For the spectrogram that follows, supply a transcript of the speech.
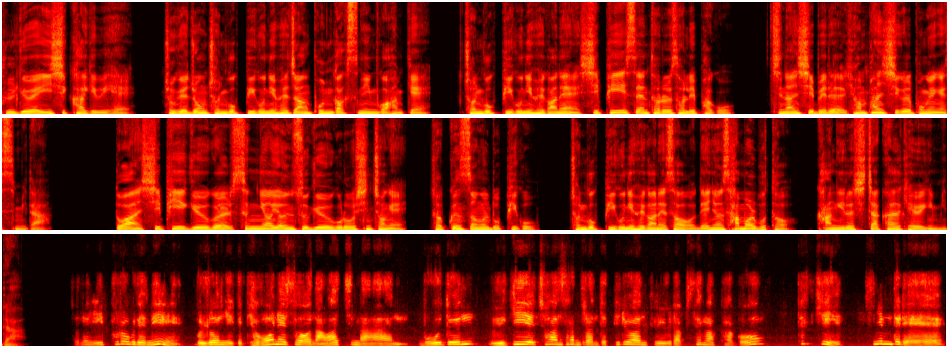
불교에 이식하기 위해 조계종 전국 비구니 회장 본각 스님과 함께 전국 비구니 회관에 CPE 센터를 설립하고 지난 11일 현판식을 봉행했습니다. 또한 CPE 교육을 승려 연수 교육으로 신청해 접근성을 높이고 전국 비구니 회관에서 내년 3월부터 강의를 시작할 계획입니다. 저는 이 프로그램이 물론 이게 병원에서 나왔지만 모든 위기에 처한 사람들한테 필요한 교육이라고 생각하고 특히 스님들의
